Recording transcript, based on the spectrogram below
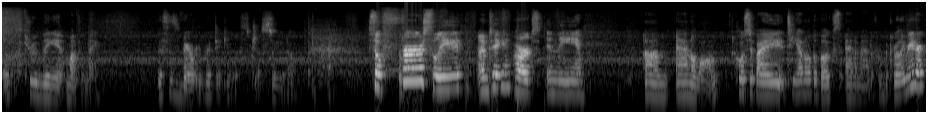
through the month of May. This is very ridiculous, just so you know. So firstly, I'm taking part in the um, Anne Along, hosted by Tiano the Books and Amanda from the Curly Reader.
